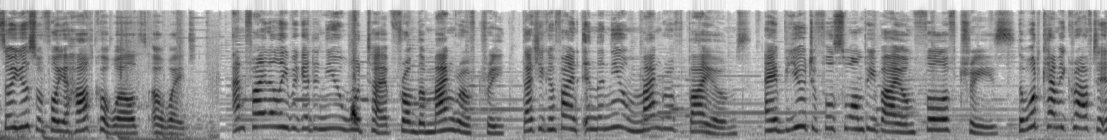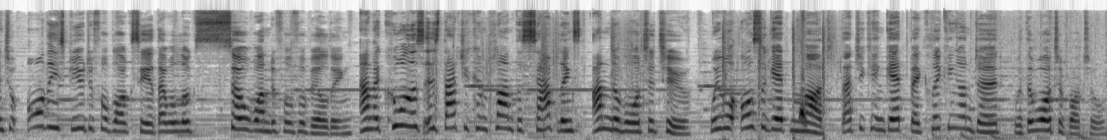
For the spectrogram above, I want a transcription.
So useful for your hardcore worlds. Oh wait. And finally we get a new wood type from the mangrove tree that you can find in the new mangrove biomes. A beautiful swampy biome full of trees. The wood can be crafted into all these beautiful blocks here that will look so wonderful for building. And the coolest is that you can plant the saplings underwater too. We will also get mud that you can get by clicking on dirt with a water bottle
